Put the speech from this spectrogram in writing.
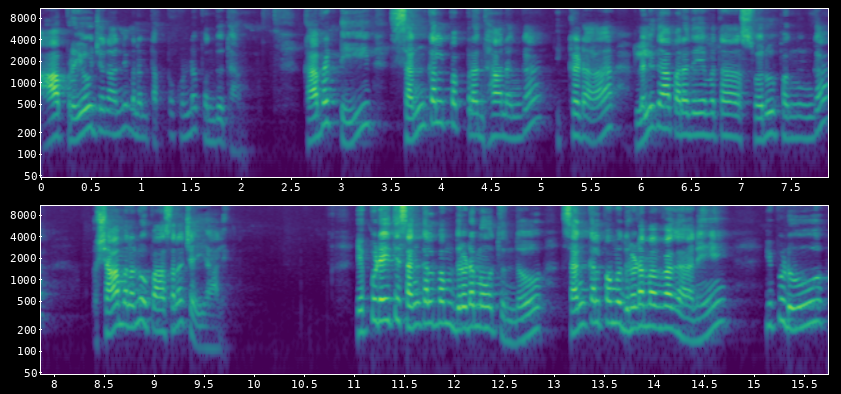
ఆ ప్రయోజనాన్ని మనం తప్పకుండా పొందుతాము. కాబట్టి సంకల్ప ప్రధానంగా ఇక్కడ లలితా పరదేవత స్వరూపంగా శ్యామలను ఉపాసన చేయాలి. ఎప్పుడైతే సంకల్పం దృఢమవుతుందో సంకల్పము దృఢమవ్వగానే ఇప్పుడు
